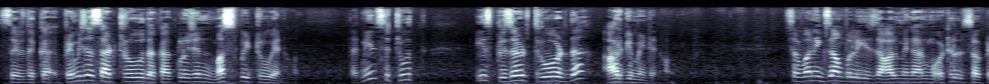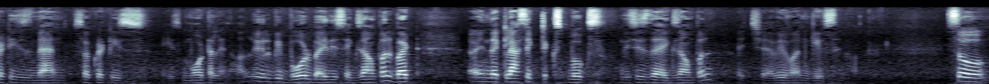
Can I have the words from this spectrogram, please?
So if the premises are true the conclusion must be true and all. That means the truth is preserved throughout the argument and all. So one example is all men are mortal Socrates is man. Socrates is mortal and all. You will be bored by this example but in the classic textbooks this is the example which everyone gives and all. So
